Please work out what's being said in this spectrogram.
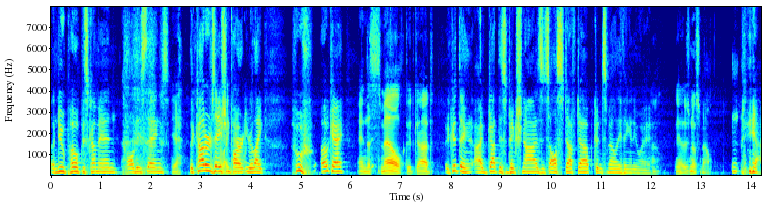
A new pope has come in. All these things. Yeah. The cauterization that part, you're like, whew, okay. and the smell. Good God. A good thing I've got this big schnoz. It's all stuffed up. Couldn't smell anything anyway. Oh. Yeah, there's no smell. yeah.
